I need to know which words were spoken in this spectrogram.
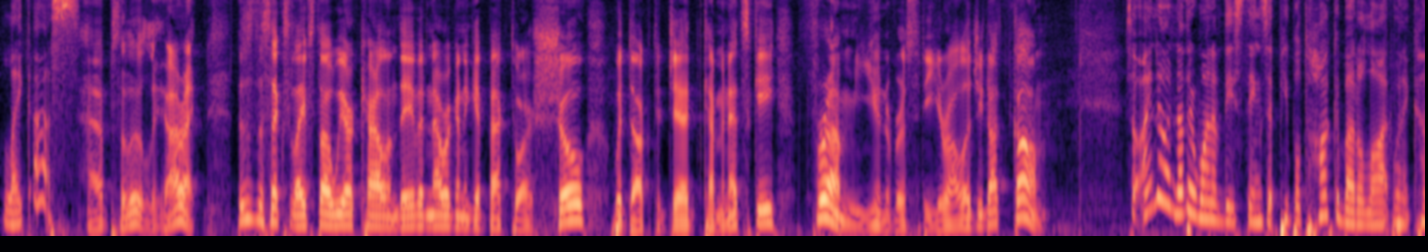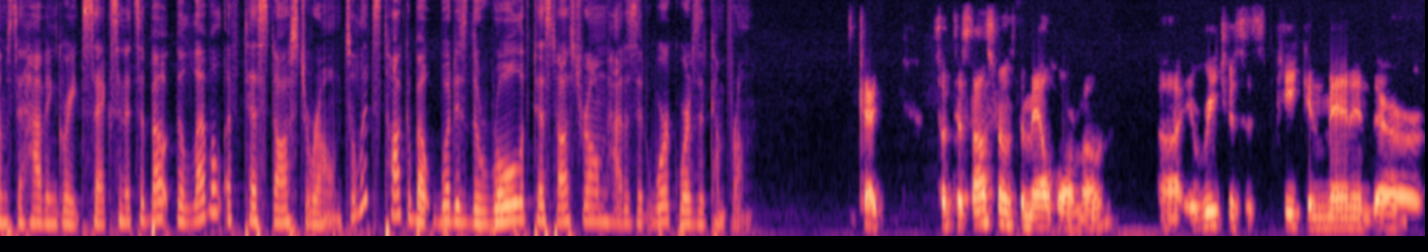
like us. Absolutely. All right. This is the Sexy Lifestyle. We are Carol and David. Now we're going to get back to our show with Dr. Jed Kaminetsky from universityurology.com. So, I know another one of these things that people talk about a lot when it comes to having great sex, and it's about the level of testosterone. So, let's talk about what is the role of testosterone, how does it work, where does it come from? Okay, so testosterone is the male hormone. Uh, it reaches its peak in men in their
